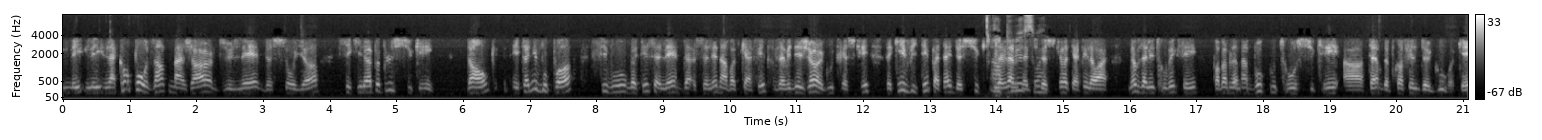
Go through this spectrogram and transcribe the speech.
la composante majeure du lait de soya, c'est qu'il est un peu plus sucré. Donc, étonnez-vous pas si vous mettez ce lait, ce lait dans votre café, vous avez déjà un goût très sucré, fait qu'évitez peut-être de sucrer, vous avez l'habitude de sucrer votre café, là, là, vous allez trouver que c'est probablement beaucoup trop sucré en termes de profil de goût, OK?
